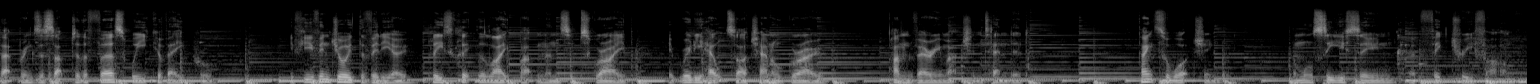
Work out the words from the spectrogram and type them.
that brings us up to the first week of April. If you've enjoyed the video, please click the like button and subscribe. It really helps our channel grow. Pun very much intended. Thanks for watching, and we'll see you soon at Fig Tree Farm.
